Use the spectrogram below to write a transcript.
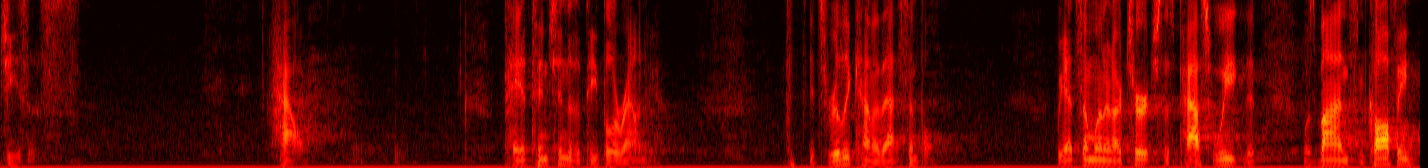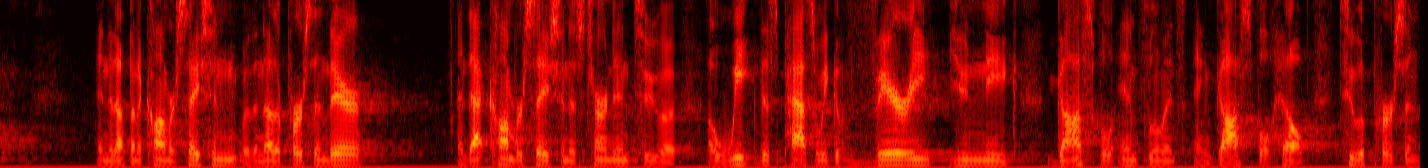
Jesus. How? Pay attention to the people around you. It's really kind of that simple. We had someone in our church this past week that was buying some coffee, ended up in a conversation with another person there, and that conversation has turned into a, a week this past week of very unique gospel influence and gospel help to a person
